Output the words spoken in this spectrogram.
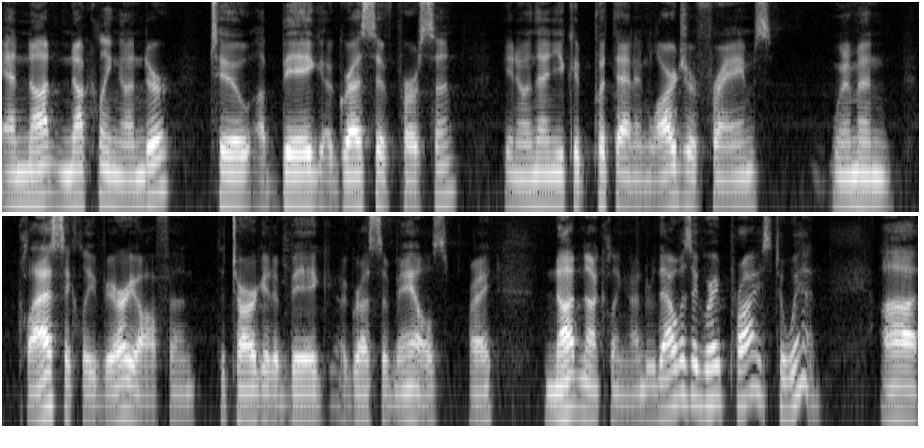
and not knuckling under to a big aggressive person. You know, and then you could put that in larger frames. Women classically very often the target of big aggressive males, right? Not knuckling under. That was a great prize to win. Uh,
